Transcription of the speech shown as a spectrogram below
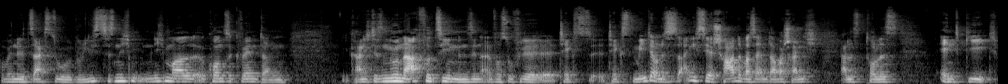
Und wenn du jetzt sagst, du, du liest es nicht, nicht mal konsequent, dann kann ich das nur nachvollziehen. Dann sind einfach so viele Text, Textmeter und es ist eigentlich sehr schade, was einem da wahrscheinlich alles Tolles entgeht.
